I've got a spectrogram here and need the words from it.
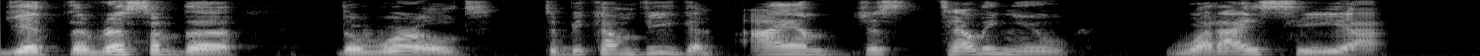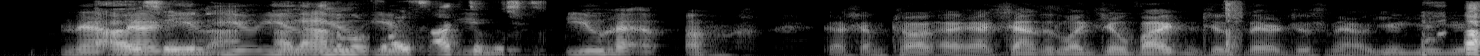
get the rest of the the world to become vegan. I am just telling you what I see now, as now, you, an, you, you, an animal rights activist. You, have. Oh, gosh, I'm talking. I sounded like Joe Biden just there just now. You, you, you.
